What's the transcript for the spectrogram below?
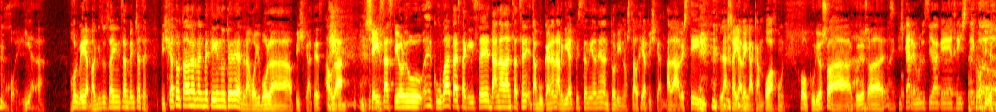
Jo, egia da. Hor behira, bakizu zain nintzen pentsatzen. Piskat hor tabernak beti egin dut ere, dragoi bola piskat, ez? Hau da, sei zazpi ordu, eh, kubata ez dakize, dana dantzatzen, eta bukaeran argiak pizten dianean, tori, nostalgia piskat. Ala, abesti lasaia, venga, kanpoa jun. Jo, kuriosoa, kuriosoa da, Bai, ez? pixka revoluzioak eh, jeisteko, Hori da.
